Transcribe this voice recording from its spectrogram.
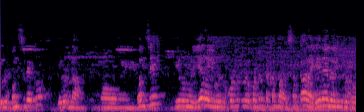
ಇವರು ಬಂಧಿಸಬೇಕು ಇವ್ರನ್ನ ಬಂಧಿಸಿ ಇವರು ಏನು ಇವ್ರಿಗೆ ಕೊಟ್ಟಿರ್ ಕೊಟ್ಟಿರ್ತಕ್ಕಂಥ ಸರ್ಕಾರ ಏನೇನು ಇವ್ರಿಗೂ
